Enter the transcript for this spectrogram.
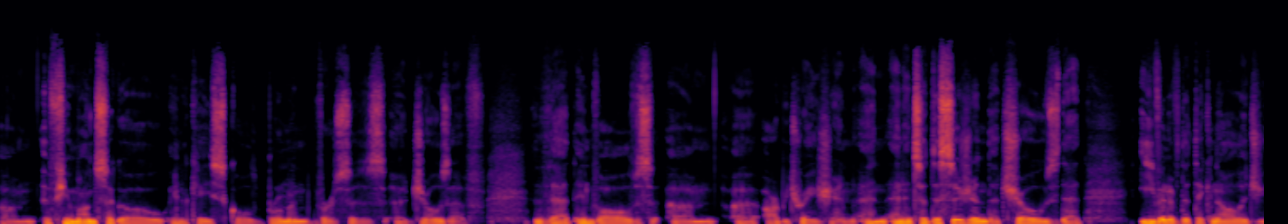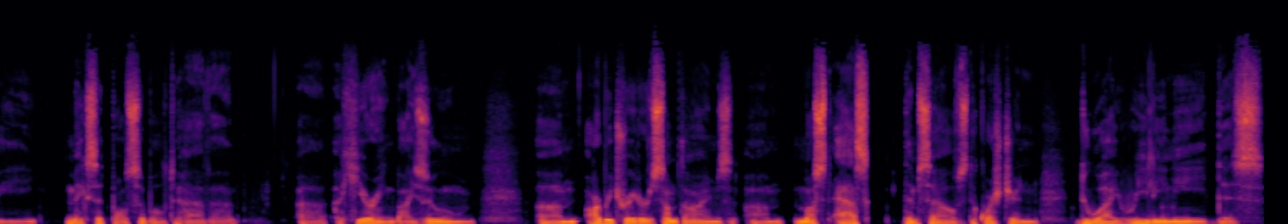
um, a few months ago in a case called Broumand versus uh, Joseph that involves um, uh, arbitration, and and it's a decision that shows that even if the technology makes it possible to have a uh, a hearing by Zoom, um, arbitrators sometimes um, must ask themselves the question Do I really need this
